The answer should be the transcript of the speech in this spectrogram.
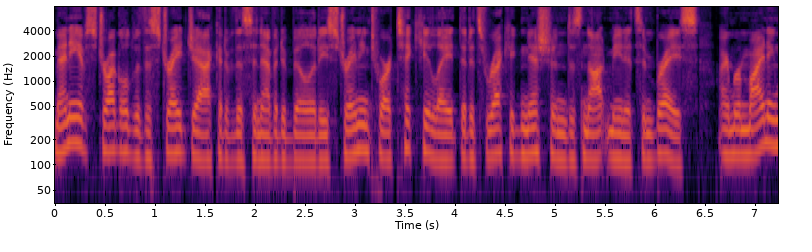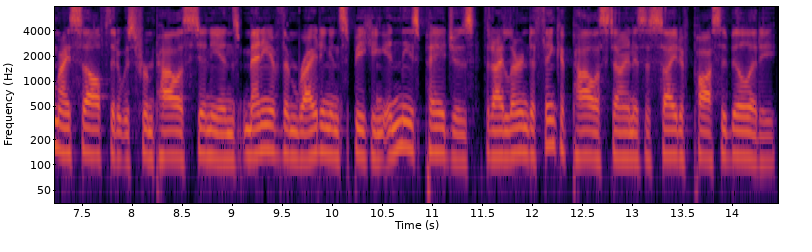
Many have struggled with the straitjacket of this inevitability, straining to articulate that its recognition does not mean its embrace. I'm reminding myself that it was from Palestinians, many of them writing and speaking in these pages, that I learned to think of Palestine as a site of possibility,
